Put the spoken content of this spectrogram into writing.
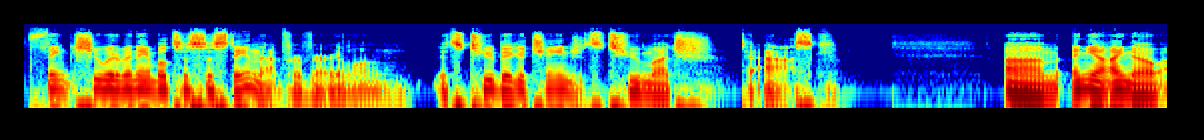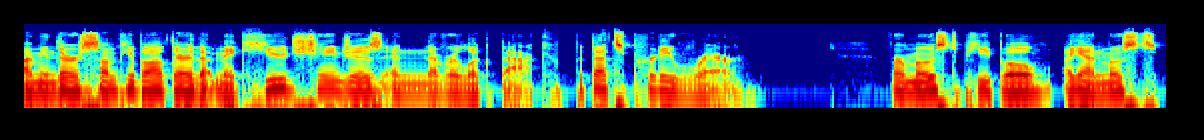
think she would have been able to sustain that for very long it's too big a change. It's too much to ask. Um, and yeah i know. I mean there are some people out there that make huge changes and never look back but that's pretty rare. For most people again most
